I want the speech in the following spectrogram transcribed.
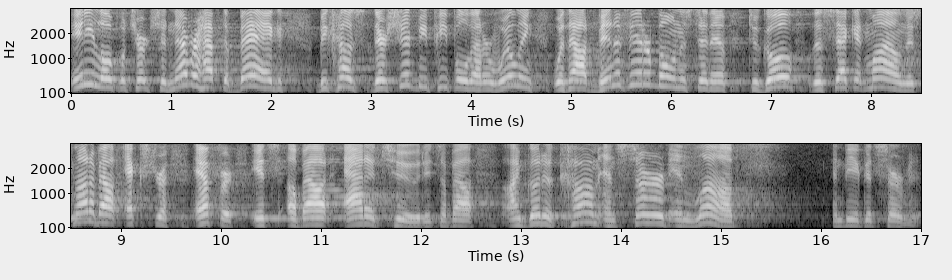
any local church should never have to beg because there should be people that are willing, without benefit or bonus to them, to go the second mile. And it's not about extra effort, it's about attitude. It's about I'm going to come and serve in love and be a good servant.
